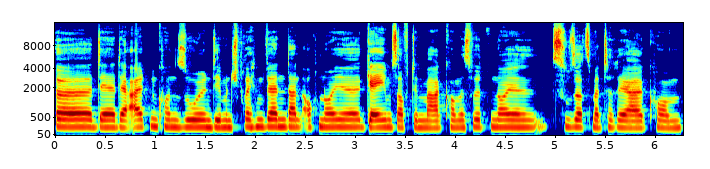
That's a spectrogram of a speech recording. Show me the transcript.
äh, der, der alten Konsolen. Dementsprechend werden dann auch neue Games auf den Markt kommen. Es wird neue Zusatzmaterial kommen.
